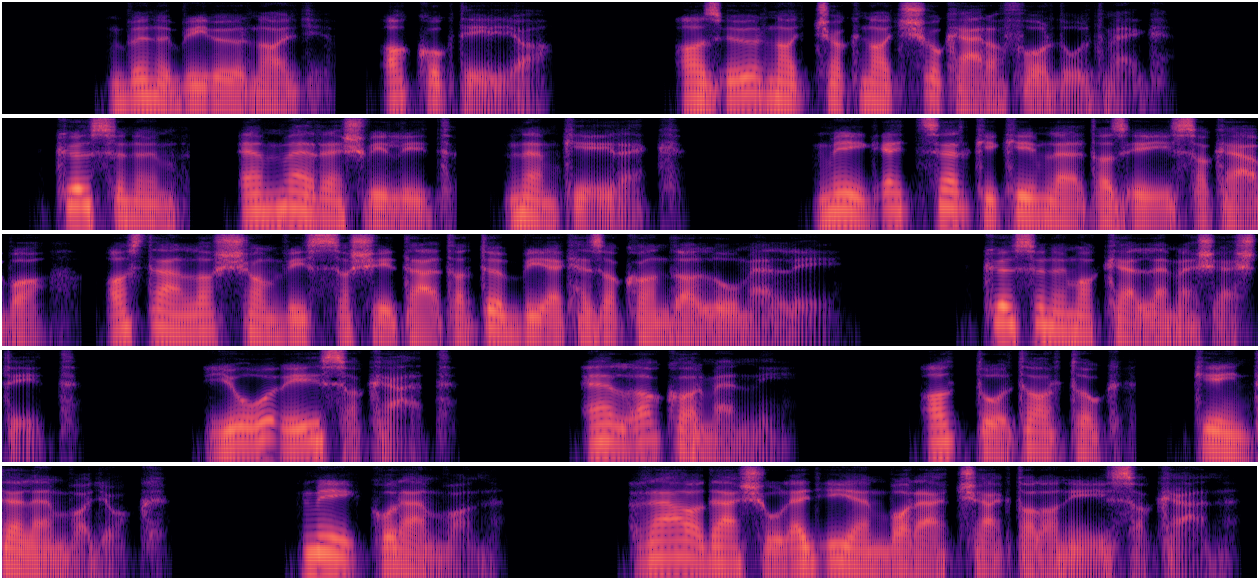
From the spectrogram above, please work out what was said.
Bönöbi őrnagy, a koktélja. Az őrnagy csak nagy sokára fordult meg. Köszönöm, Emmeres Villit, nem kérek. Még egyszer kikémlelt az éjszakába, aztán lassan visszasétált a többiekhez a kandalló mellé. Köszönöm a kellemes estét. Jó éjszakát. El akar menni. Attól tartok, kénytelen vagyok. Még korán van. Ráadásul egy ilyen barátságtalan éjszakán.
